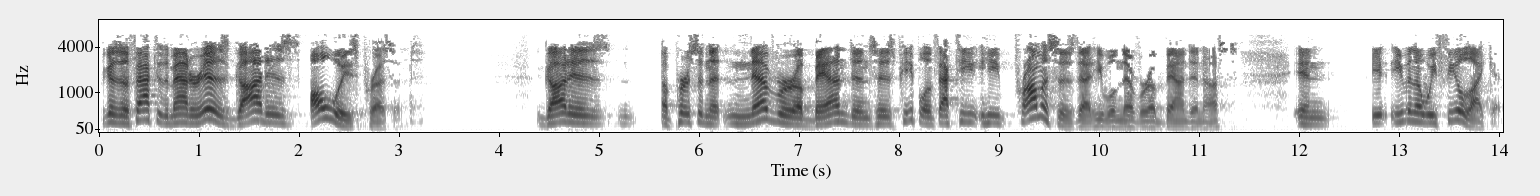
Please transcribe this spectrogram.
Because the fact of the matter is, God is always present. God is a person that never abandons his people. In fact, he, he promises that he will never abandon us, in, even though we feel like it.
